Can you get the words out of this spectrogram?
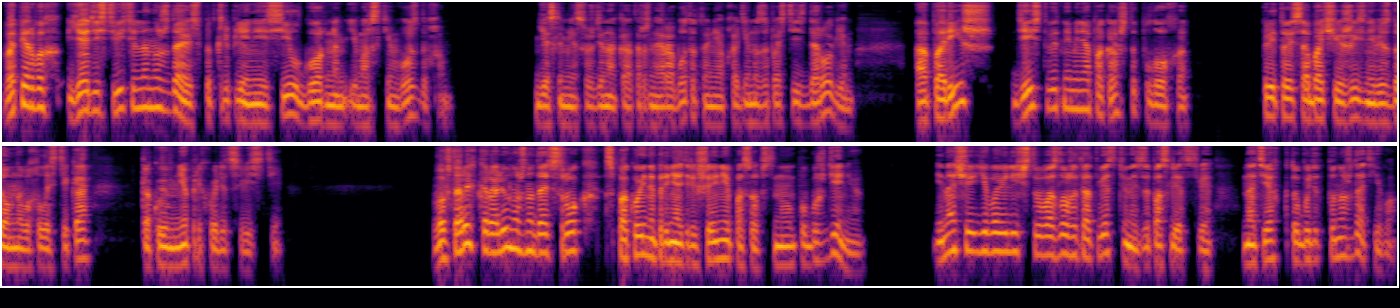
Во-первых, я действительно нуждаюсь в подкреплении сил горным и морским воздухом. Если мне суждена каторжная работа, то необходимо запастись здоровьем, а Париж действует на меня пока что плохо, при той собачьей жизни бездомного холостяка, какую мне приходится вести. Во-вторых, королю нужно дать срок спокойно принять решение по собственному побуждению. Иначе его величество возложит ответственность за последствия на тех, кто будет понуждать его.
